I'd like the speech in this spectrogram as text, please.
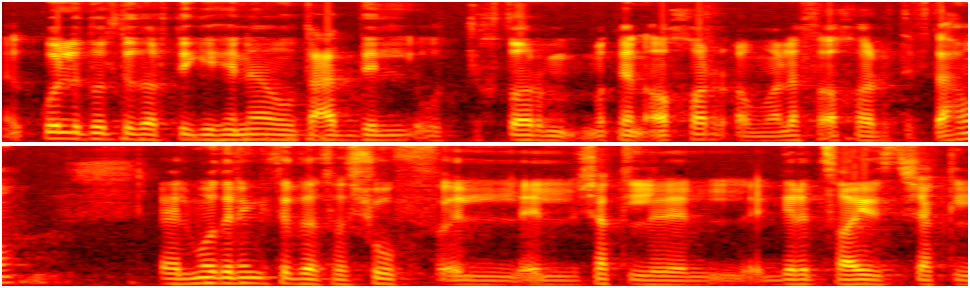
آه، كل دول تقدر تيجي هنا وتعدل وتختار مكان آخر أو ملف آخر تفتحه. ال modeling تبدا تشوف ال- الشكل ال grid size شكل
